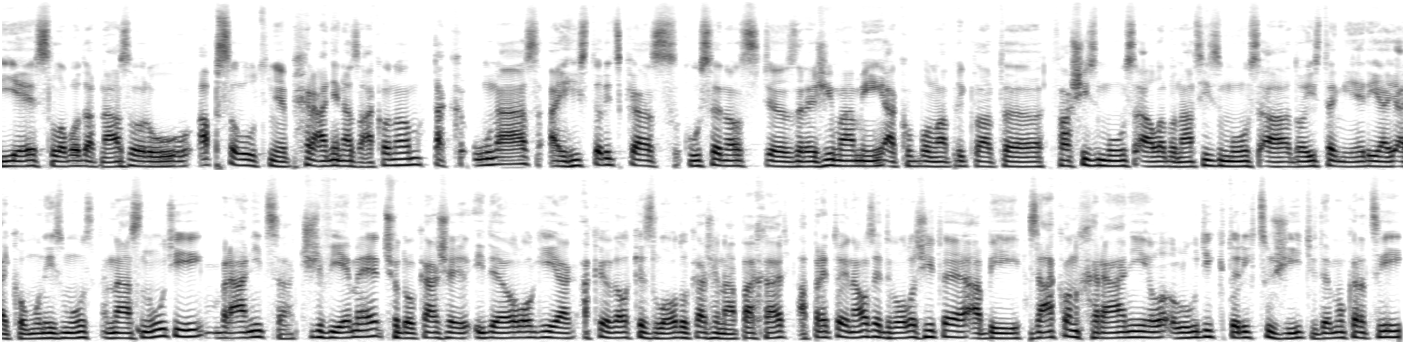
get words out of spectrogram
je sloboda názoru absolútne chránená zákonom, tak u nás aj historická skúsenosť s režimami, ako bol napríklad e, fašizmus alebo nacizmus a do istej miery aj, aj komunizmus, nás núti brániť sa. Čiže vieme, čo dokáže ideológia, aké veľké zlo dokáže napáchať a preto je naozaj dôležité, aby zákon chránil ľudí, ktorí chcú žiť v demokracii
